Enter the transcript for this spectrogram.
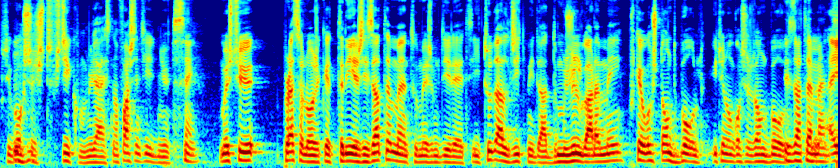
porque Uhum. gostas de vestir como mulher, isso não faz sentido nenhum. Sim. Mas tu, por essa lógica, terias exatamente o mesmo direito e toda a legitimidade de me julgar a mim porque eu gosto de handball e tu não gostas de handball. Exatamente. É,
